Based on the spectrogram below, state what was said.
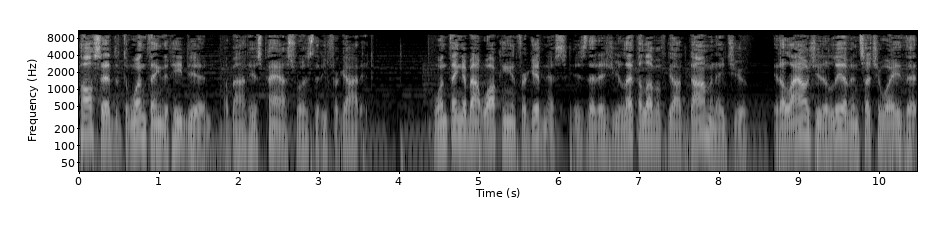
Paul said that the one thing that he did about his past was that he forgot it. One thing about walking in forgiveness is that as you let the love of God dominate you, it allows you to live in such a way that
